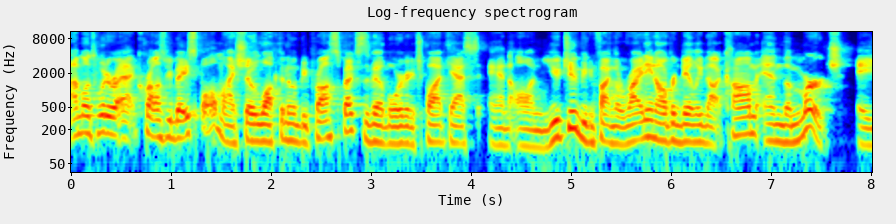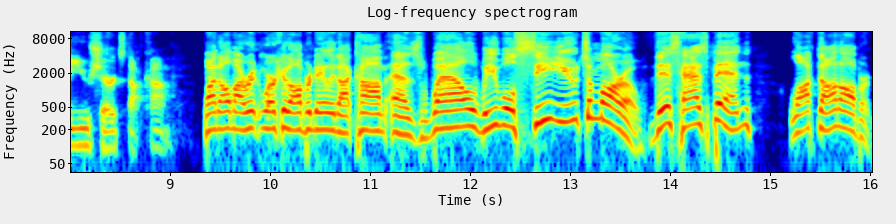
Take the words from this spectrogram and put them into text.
I'm on Twitter at Crosby Baseball. My show, Locked On MLB Prospects, is available wherever you get your podcasts and on YouTube. You can find the writing, auburndaily.com, and the merch, aushirts.com. Find all my written work at auburndaily.com as well. We will see you tomorrow. This has been Locked On Auburn.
